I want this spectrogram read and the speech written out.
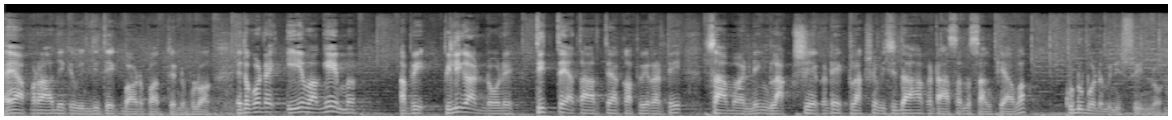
ඇය අපරාධයක විින්දිතෙක් බවට පත්වෙන්න පුළුවන්. එතකොට ඒ වගේම අපි පිළිගණ්ඩ ඕනේ තිත්ත යථාර්ථයක් අපේ රටේ සාමාන්‍යෙන් ලක්ෂයකට එක් ලක්ෂ විසිදාහකට අසන්න සංඛ්‍යාවක් කුඩු බොඩ මිනිස්සුන්න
